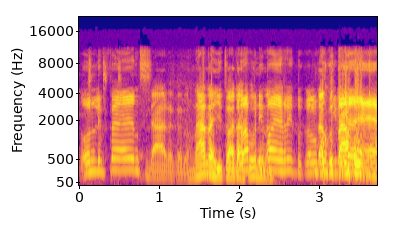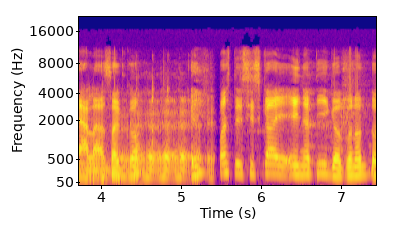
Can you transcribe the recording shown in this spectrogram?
OnlyFans. Enggak ada kadang. Nana itu ada Berapa dibayar itu kalau Nggak, aku tahu. Eh, alasan kok. Pasti si Sky E-nya tiga aku nonton.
